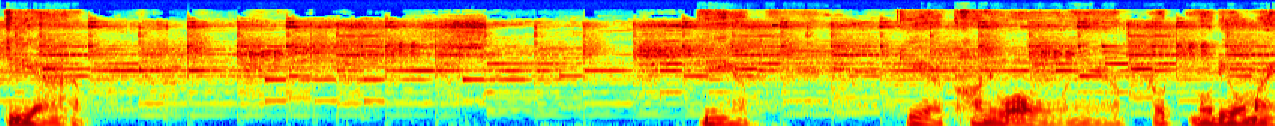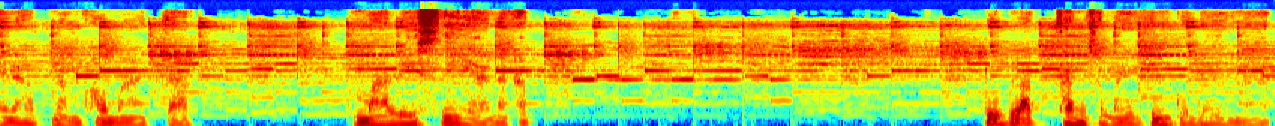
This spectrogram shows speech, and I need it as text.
เกียร์ครับ นี่ครับ เกียร์คอนิวัลนี่ครับ รถโมเดลใหม่นะครับนำเข้ามาจากมาเลเซียนะครับ รูปลักษณ์ทันสมัยขึ้นกว่าเดิมนะครับ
